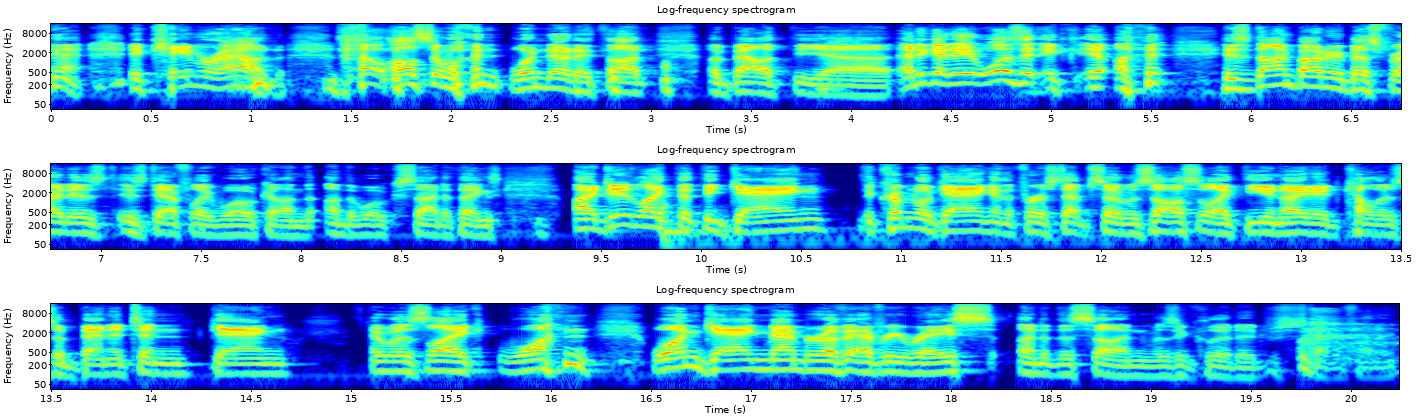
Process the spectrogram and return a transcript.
it. it came around. also, one one note I thought about the, uh, and again, it wasn't it, it- his non-binary best friend is is definitely woke on on the woke side of things. I did like that the gang, the criminal gang in the first episode, was also like the United Colors of Benetton gang. It was like one one gang member of every race under the sun was included, which is kind of funny.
